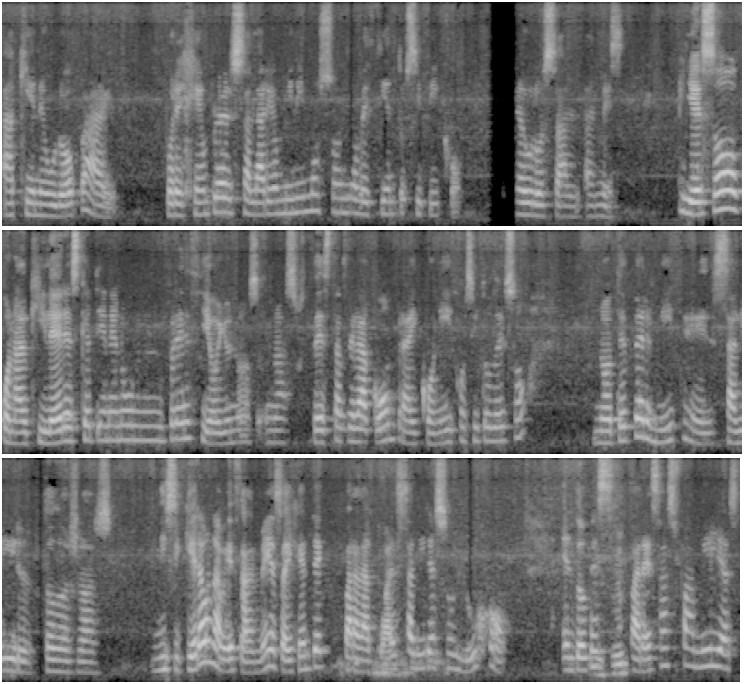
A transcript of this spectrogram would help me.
aquí en Europa. Por ejemplo, el salario mínimo son 900 y pico euros al, mes. Y eso con alquileres que tienen un precio y unos, unas cestas de la compra y con hijos y todo eso, no te permite salir todos los, ni siquiera una vez al mes. Hay gente para la cual salir es un lujo. Entonces, para esas familias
